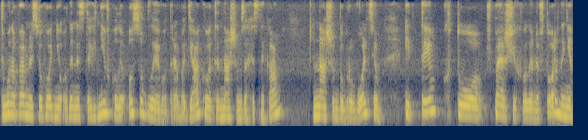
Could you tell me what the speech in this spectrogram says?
Тому, напевно, сьогодні один із тих днів, коли особливо треба дякувати нашим захисникам, нашим добровольцям і тим, хто в перші хвилини вторгнення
